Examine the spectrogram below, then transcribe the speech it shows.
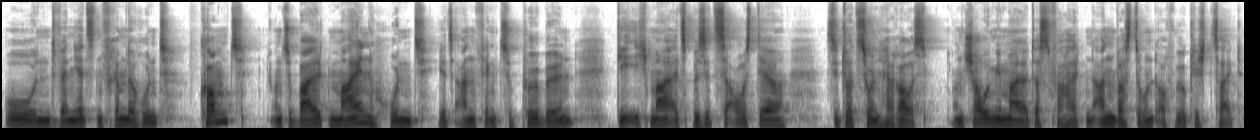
und wenn jetzt ein fremder Hund kommt, und sobald mein Hund jetzt anfängt zu pöbeln, gehe ich mal als Besitzer aus der Situation heraus und schaue mir mal das Verhalten an, was der Hund auch wirklich zeigt.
